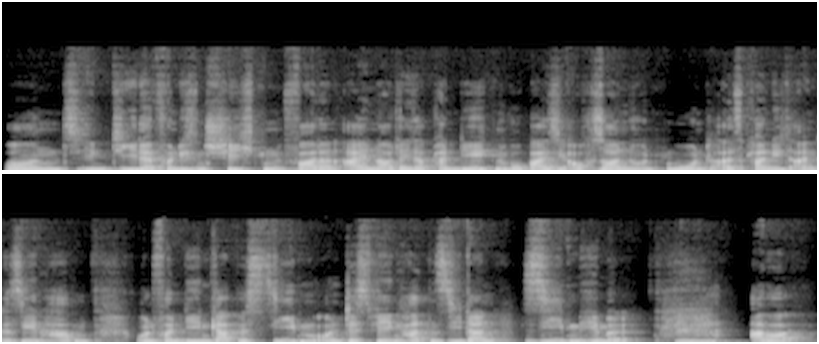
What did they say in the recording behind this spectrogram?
Und in jeder von diesen Schichten war dann einer dieser Planeten, wobei sie auch Sonne und Mond als Planet angesehen haben. Und von denen gab es sieben und deswegen hatten sie dann sieben Himmel. Mhm. Aber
